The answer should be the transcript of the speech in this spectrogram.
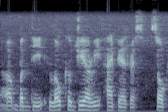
uh, but the local GRE IP address. So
